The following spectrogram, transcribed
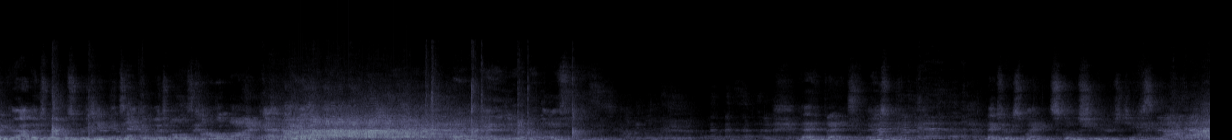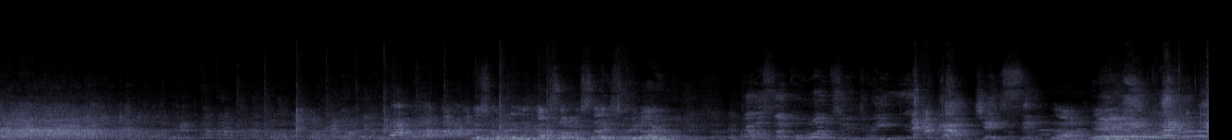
Figure out which one was Virginia Tech and which one was Columbine. Oh man, you know what those? Thanks. Thanks for, thanks for explaining school shooters, Jason. Miss Monet, you got something to say, sweetheart? Real simple, one, two, three, knockout, JC. Ah, Hey, damn.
